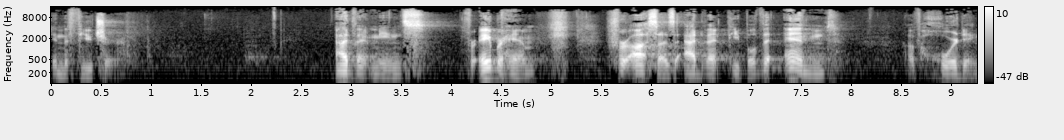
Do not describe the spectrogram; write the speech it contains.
in the future? Advent means for Abraham, for us as Advent people, the end of hoarding.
